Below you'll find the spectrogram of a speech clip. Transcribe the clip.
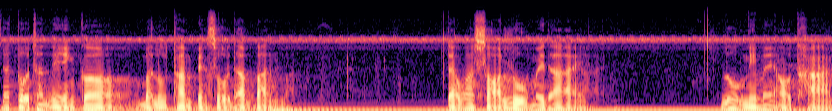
และตัวท่านเองก็บรรลุธรรมเป็นโสดาบัน แต่ว่าสอนลูกไม่ได้ ลูกนี่ไม่เอาทาน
